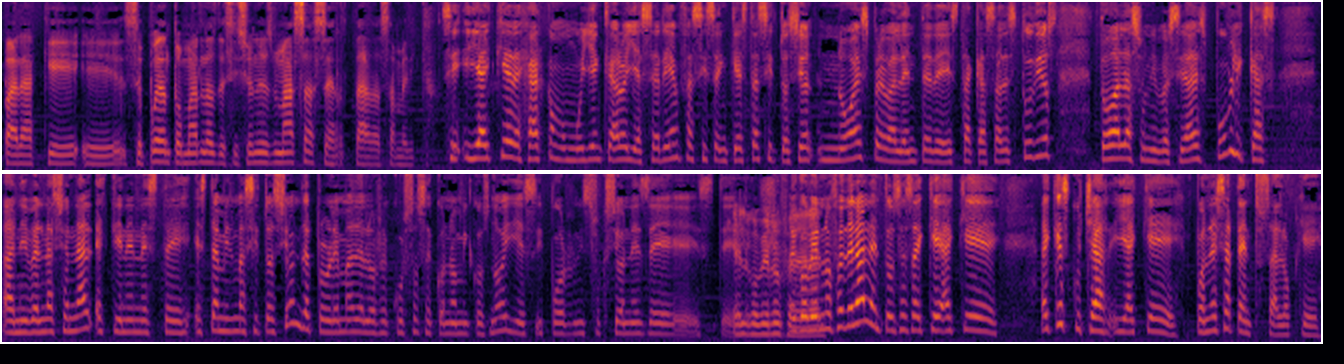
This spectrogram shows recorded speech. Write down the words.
para que eh, se puedan tomar las decisiones más acertadas, América. Sí, y hay que dejar como muy en claro y hacer énfasis en que esta situación no es prevalente de esta casa de estudios. Todas las universidades públicas a nivel nacional eh, tienen este esta misma situación del problema de los recursos económicos, ¿no? Y es y por instrucciones de este el gobierno federal. El gobierno federal, entonces hay que hay que hay que escuchar y hay que ponerse atentos a lo que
